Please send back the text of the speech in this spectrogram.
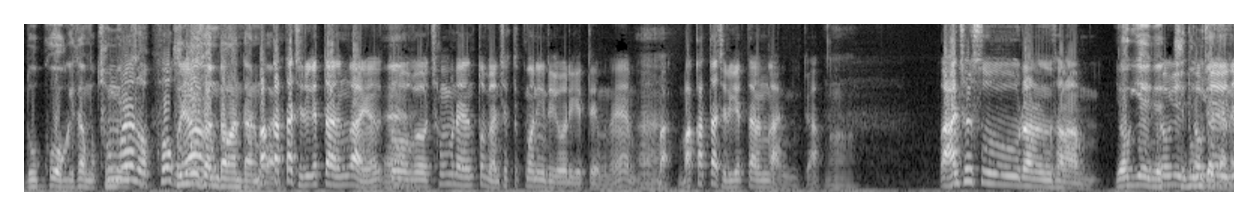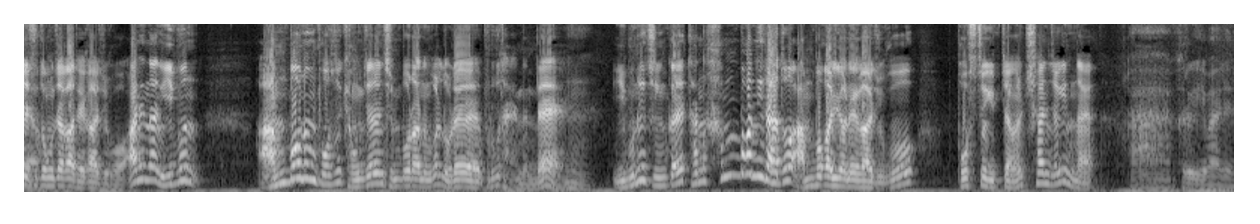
놓고 거기서 뭐 청문회 놓고 국민 그냥 선동한다는 막. 갖다 지르겠다는 거 아니에요? 예. 또그 청문회는 또 면책 특권이 되어버리기 때문에 막, 막 갖다 지르겠다는 거 아닙니까? 어. 안철수라는 사람 여기에 이제 여기 주동자잖아요. 여기에 이제 주동자가 돼가지고 아니 난 이분 안 보는 보수 경제는 진보라는 걸 노래 부르고 다녔는데 음. 이분이 지금까지 단 한 번이라도 안보 관련해 가지고 보수적 입장을 취한 적이 있나요? 아, 그러게 말이에요.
